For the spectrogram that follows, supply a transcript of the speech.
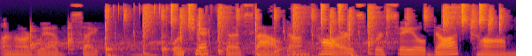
on our website or check us out on carsforsale.com.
